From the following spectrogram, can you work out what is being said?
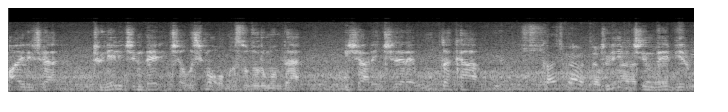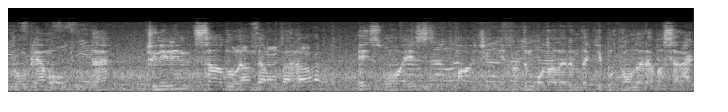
ayrıca tünel içinde çalışma olması durumunda işaretçilere mutlaka. Kaç kilometre Tünel içinde bir problem olduğunda tünelin sağ duvarında sonra bir tane daha var bulunan SOS acil yardım odalarındaki butonlara basarak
